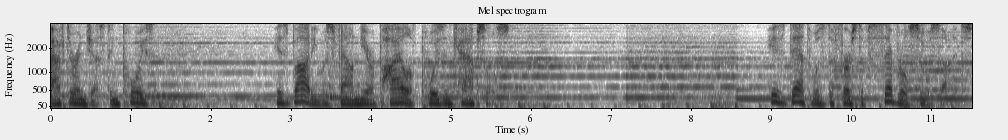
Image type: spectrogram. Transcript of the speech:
after ingesting poison. His body was found near a pile of poison capsules His death was the first of several suicides,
